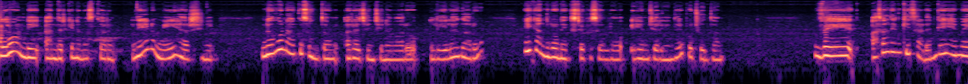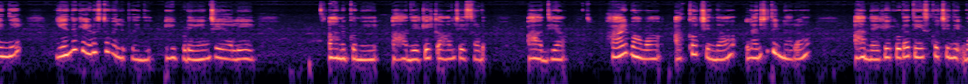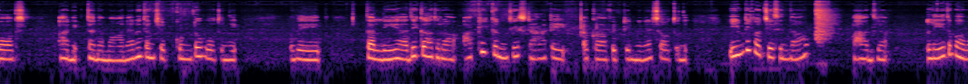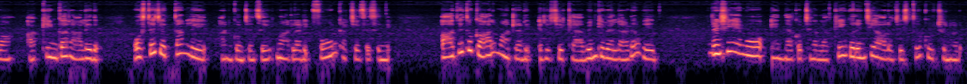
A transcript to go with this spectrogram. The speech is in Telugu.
హలో అండి అందరికీ నమస్కారం. నేను మీ హర్షిని నువ్వు నాకు సొంతం రచించిన వారు లీలా గారు. ఇక అందులో నెక్స్ట్ ఎపిసోడ్లో ఏం జరిగిందో ఇప్పుడు చూద్దాం. వే అసలు దీనికి సడన్గా ఏమైంది? ఎందుకు ఏడుస్తూ వెళ్ళిపోయింది? ఇప్పుడు ఏం చేయాలి? అనుకుని ఆద్యకి కాల్ చేశాడు. ఆద్య హాయ్ బావా అక్క వచ్చిందా? లంచ్ తిన్నారా? అన్నయ్యకి కూడా తీసుకొచ్చింది బాక్స్ అని తన మానాన తను చెప్పుకుంటూ పోతుంది. వేద్ తల్లి అది కాదురా అక్క ఇక్కడ నుంచి స్టార్ట్ అయ్యి ఒక ఫిఫ్టీన్ మినిట్స్ అవుతుంది. ఇంటికి వచ్చేసిందా? ఆద్య లేదు బావా అక్క ఇంకా రాలేదు. వస్తే చెప్తానులే అని కొంచెం సేపు మాట్లాడి ఫోన్ కట్ చేసేసింది. ఆద్యతో కాల్ మాట్లాడి రిషి క్యాబిన్కి వెళ్ళాడు వేద్ రిషి ఏమో ఇందాకొచ్చిన లక్కీ గురించి ఆలోచిస్తూ కూర్చున్నాడు.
